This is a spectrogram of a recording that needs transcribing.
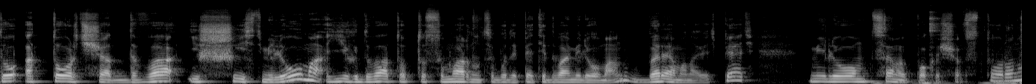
до Аторча 2,6 мільйома, їх 2, тобто сумарно це буде 5,2 мільйома. Ну, беремо навіть 5 мільйом. Це ми поки що в сторону.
